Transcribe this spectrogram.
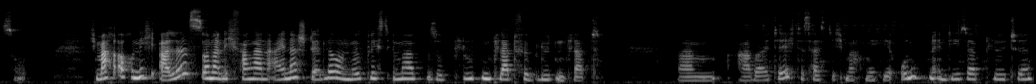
So, ich mache auch nicht alles, sondern ich fange an einer Stelle und möglichst immer so Blütenblatt für Blütenblatt ähm, arbeite ich. Das heißt, ich mache mir hier unten in dieser Blüte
